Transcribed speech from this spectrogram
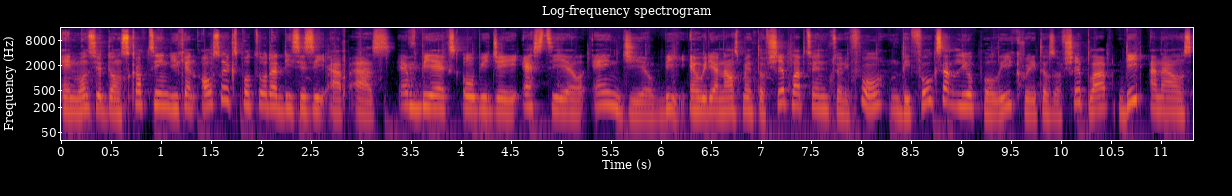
And once you're done sculpting, you can also export to other DCC app as FBX, OBJ, STL, and GLB. And with the announcement of ShapeLab 2024, the folks at Leopoly, creators of ShapeLab, did announce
